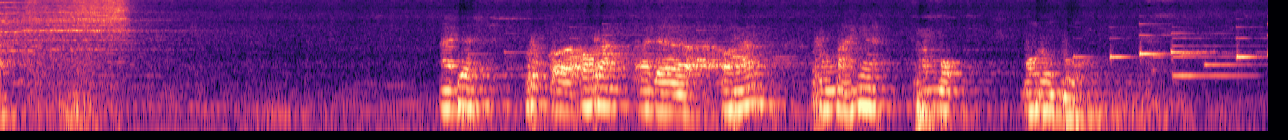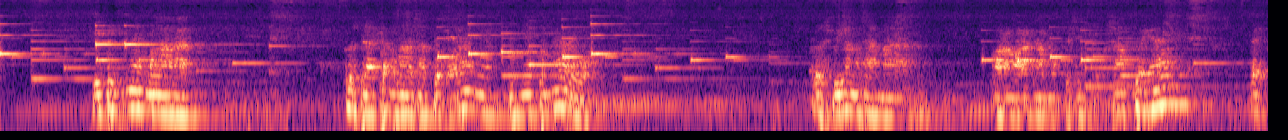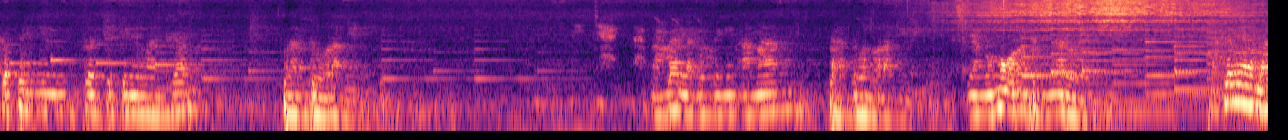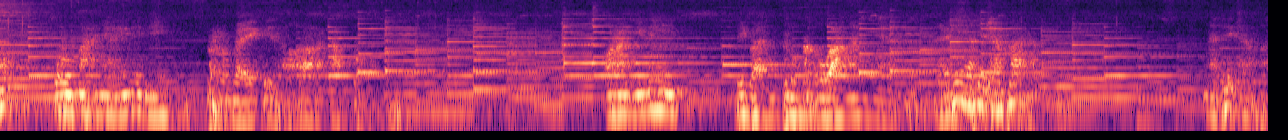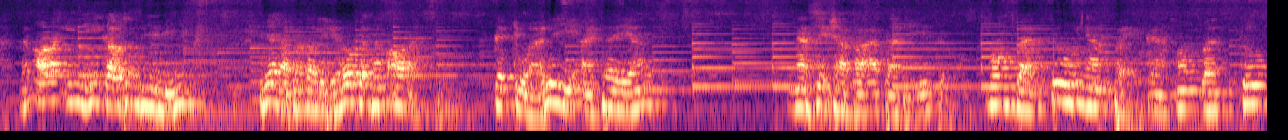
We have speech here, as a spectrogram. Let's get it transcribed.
Ada orang ada orang rumahnya remuk merubuh hidupnya melarat. Terus datang salah satu orang yang punya pengaruh. Terus bilang sama orang-orang kampung di situ sampean kayak kepingin rezeki ini lancar bantu orang ini. Sampai lagi kepingin aman bantuan orang ini. Yang ngomong orang berpengaruh. Akhirnya apa? Rumahnya ini diperbaiki sama orang kampung orang ini dibantu keuangannya. Jadi ngasih syafaat ngasih syafaat dan orang ini kalau sendiri dia nggak bakal dihiraukan sama orang. Kecuali ada yang ngasih syafaat tadi itu. Membantu menyampaikan membantu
